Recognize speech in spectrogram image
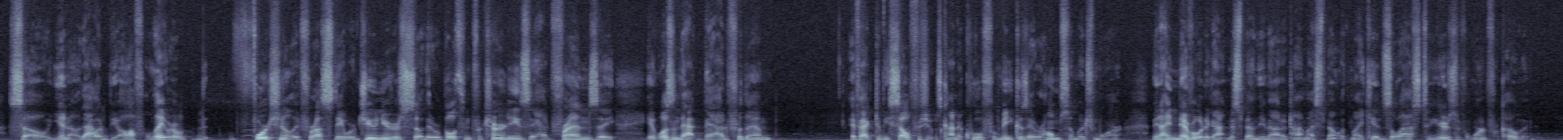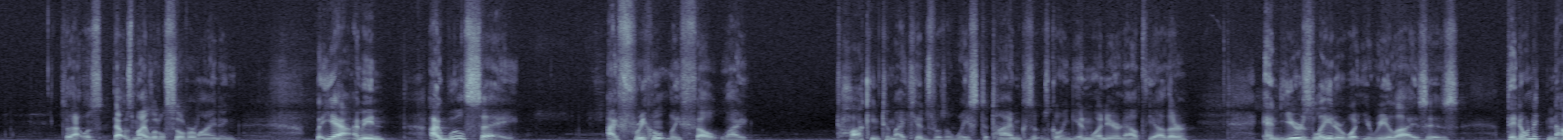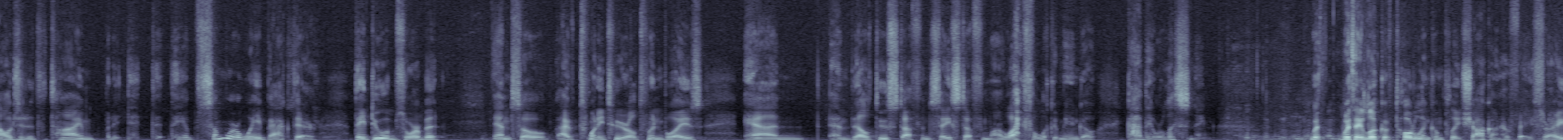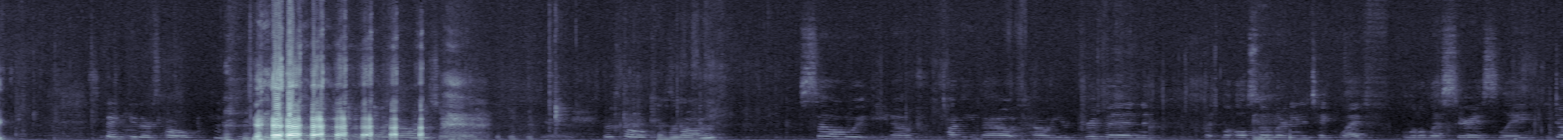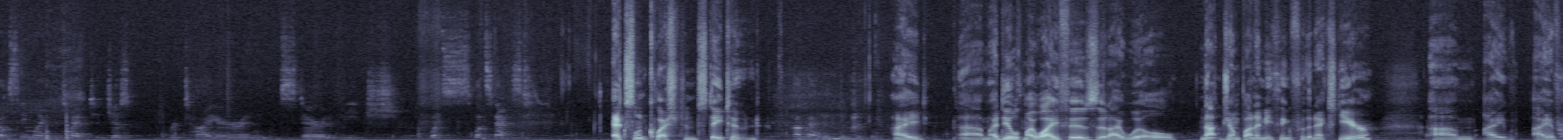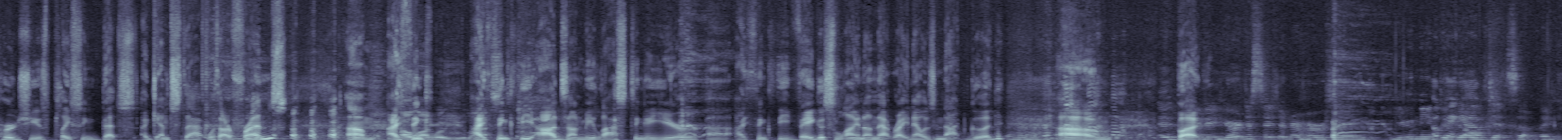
So, you know, that would be awful. They were fortunately for us, they were juniors, so they were both in fraternities, they had friends, they it wasn't that bad for them. In fact, to be selfish, it was kind of cool for me because they were home so much more. I mean, I never would have gotten to spend the amount of time I spent with my kids the last two years if it weren't for COVID. So that was that was my little silver lining. But yeah, I mean, I will say, I frequently felt like talking to my kids was a waste of time because it was going in one ear and out the other. And years later, what you realize is they don't acknowledge it at the time, but it, they have somewhere way back there, they do absorb it. And so I have 22 year old twin boys, and, and they'll do stuff and say stuff, and my wife will look at me and go, God, they were listening. with, with a look of total and complete shock on her face, right? Thank you, there's hope. Oh my gosh. There's hope, Kimberly gosh. Drew? So, you know, talking about how you're driven, but l- also learning to take life a little less seriously, you don't seem like the type to just retire and stare at a beach. What's what's next? Excellent question. Stay tuned. Okay. I, uh, my deal with my wife is that I will not jump on anything for the next year. Um, I, I have heard she is placing bets against that with our friends. Um, I How think, long will you I think the odds on me lasting a year, uh, I think the Vegas line on that right now is not good. Um, Is but- it your decision or her saying you need Okay, to go yeah. get something?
